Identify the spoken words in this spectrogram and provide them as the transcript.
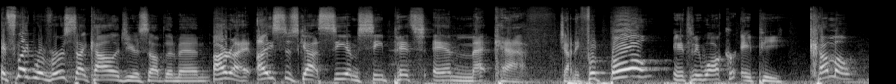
It's like reverse psychology or something, man. All right, Ice has got CMC, Pitts, and Metcalf. Johnny Football, Anthony Walker, AP. Come on.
